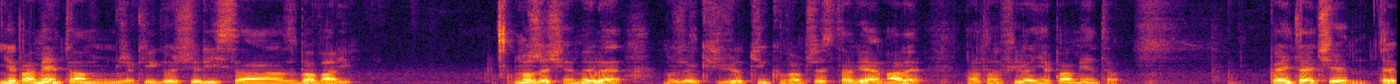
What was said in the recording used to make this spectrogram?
nie pamiętam jakiegoś risa z Bawarii. Może się mylę, może w jakimś odcinku Wam przedstawiałem, ale na tą chwilę nie pamiętam. Pamiętajcie, te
